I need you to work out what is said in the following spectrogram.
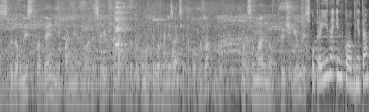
з видавництва День і пані Лариса Івшина, щоб допомогти в організації такого заходу, максимально включились. Україна інкогніта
